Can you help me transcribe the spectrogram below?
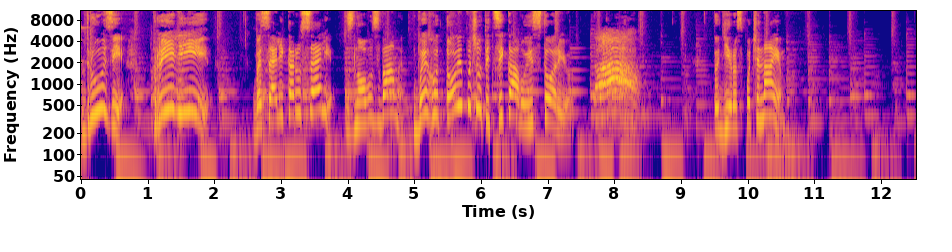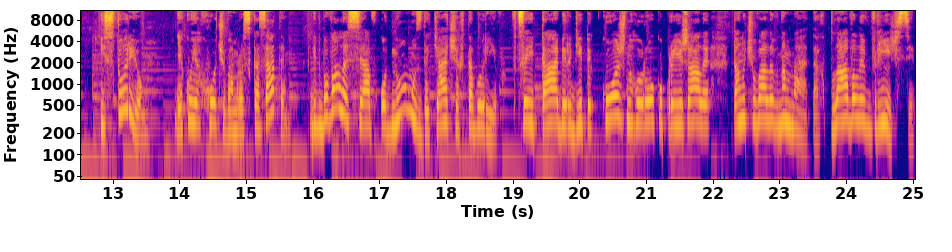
Друзі, привіт! Веселі каруселі знову з вами. Ви готові почути цікаву історію? Так! Тоді розпочинаємо. Історію, яку я хочу вам розказати, відбувалася в одному з дитячих таборів. В цей табір діти кожного року приїжджали та ночували в наметах, плавали в річці,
